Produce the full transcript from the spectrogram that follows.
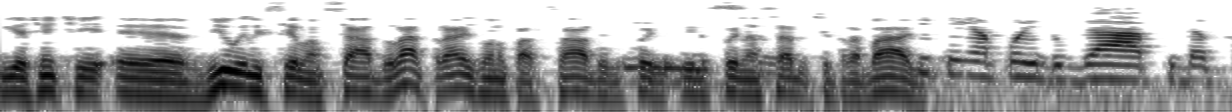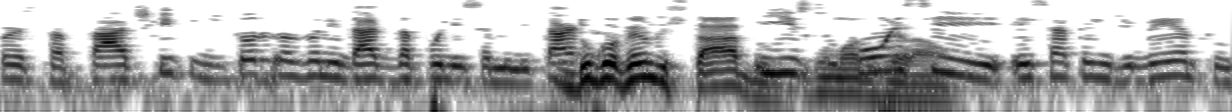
que a gente é, viu ele ser lançado lá atrás, no ano passado, ele foi, ele foi lançado esse trabalho. Que tem apoio do GAP, da Força Tática, enfim, de todas as unidades da Polícia Militar. Do governo do Estado. Isso, com esse, esse atendimento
